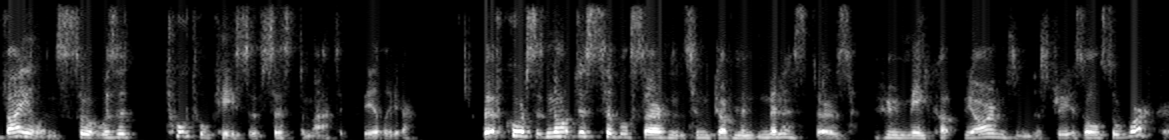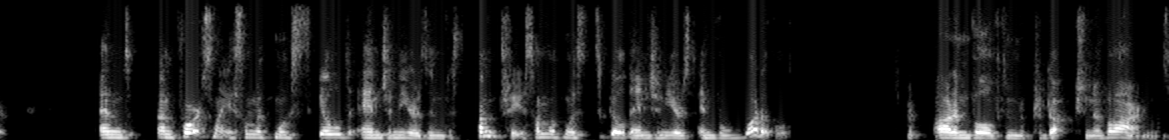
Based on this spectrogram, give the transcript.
violence. So it was a total case of systematic failure. But of course, it's not just civil servants and government ministers who make up the arms industry, it's also workers. And unfortunately, some of the most skilled engineers in this country, some of the most skilled engineers in the world, are involved in the production of arms.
